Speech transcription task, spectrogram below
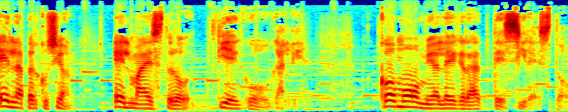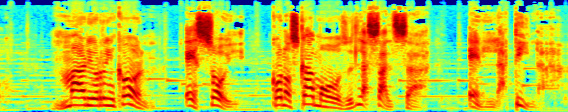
En la percusión, el maestro Diego Gale. ¿Cómo me alegra decir esto? Mario Rincón es hoy Conozcamos la salsa en Latina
